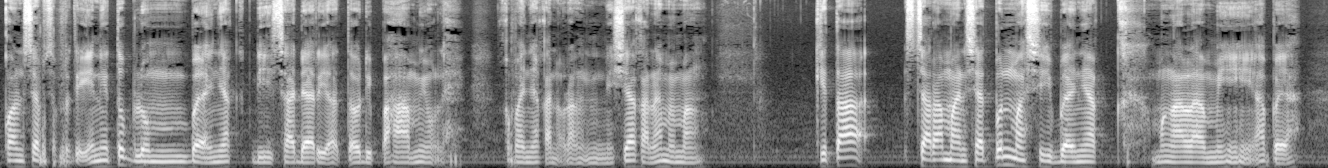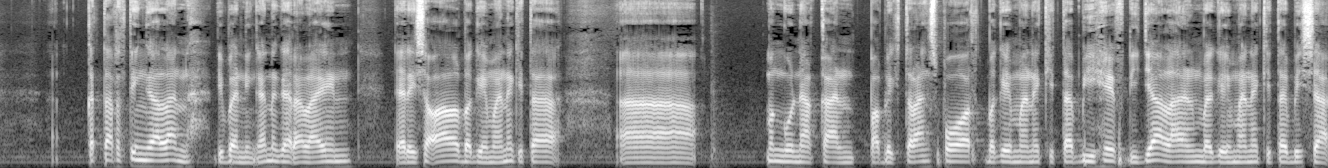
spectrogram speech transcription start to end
konsep seperti ini tuh belum banyak disadari atau dipahami oleh kebanyakan orang Indonesia karena memang kita secara mindset pun masih banyak mengalami apa ya ketertinggalan dibandingkan negara lain dari soal bagaimana kita uh, menggunakan public transport, bagaimana kita behave di jalan, bagaimana kita bisa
